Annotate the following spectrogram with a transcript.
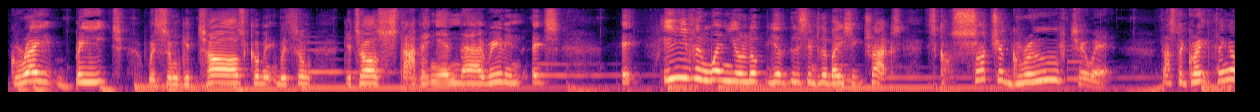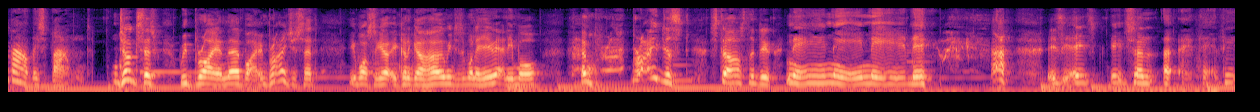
Great beat with some guitars coming, with some guitars stabbing in there. Really, it's it, even when you look, you listen to the basic tracks, it's got such a groove to it. That's the great thing about this band. Doug says with Brian there, Brian. Brian just said he wants to go. He's going to go home. He doesn't want to hear it anymore. And Brian just starts to do nee nee nee nee. it's it's it's a uh,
